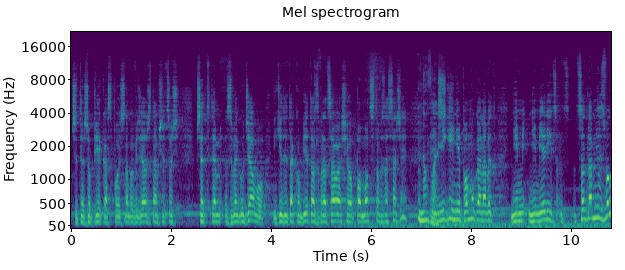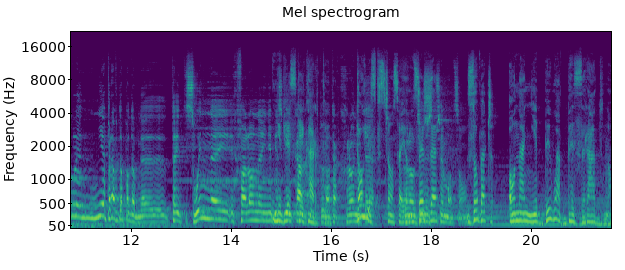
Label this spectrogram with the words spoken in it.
czy też opieka społeczna, bo wiedziała, że tam się coś przedtem złego działo. I kiedy ta kobieta zwracała się o pomoc, to w zasadzie No nikt jej nie pomógł, a nawet nie, nie mieli, co, dla mnie jest w ogóle nieprawdopodobne, tej słynnej, chwalonej niebieskiej, niebieskiej karty, karty. która tak chroni To jest wstrząsające, że przemocą. zobacz, ona nie była bezradną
